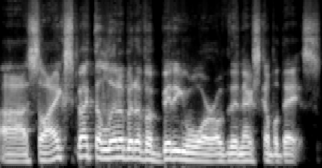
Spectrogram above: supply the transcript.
Uh, so I expect a little bit of a bidding war over the next couple days.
